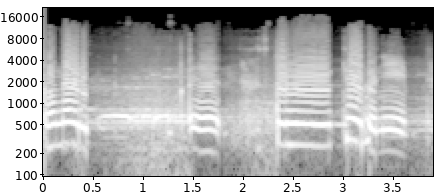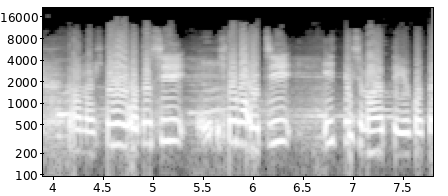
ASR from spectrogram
考える、えー、という恐怖にあの人を落とし人が陥ってしまうっていうこと。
